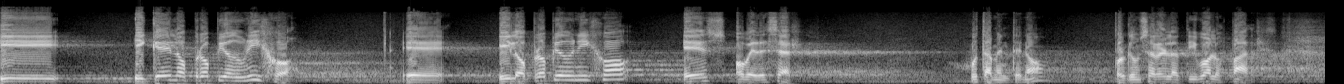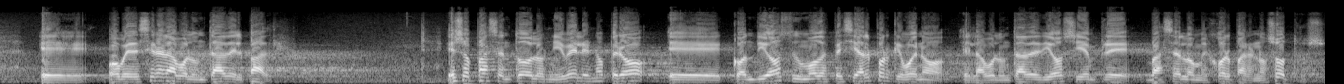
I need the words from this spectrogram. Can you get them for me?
¿Y, y qué es lo propio de un hijo? Eh, y lo propio de un hijo es obedecer, justamente, ¿no? Porque es un ser relativo a los padres. Eh, obedecer a la voluntad del Padre. Eso pasa en todos los niveles, ¿no? Pero eh, con Dios de un modo especial porque, bueno, eh, la voluntad de Dios siempre va a ser lo mejor para nosotros.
